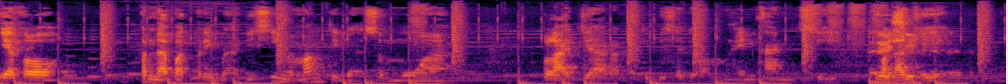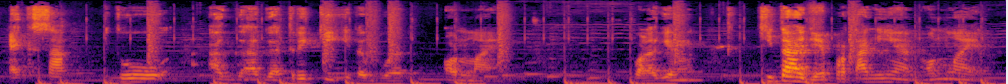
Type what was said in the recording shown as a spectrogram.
Ya kalau pendapat pribadi sih memang tidak semua pelajaran itu bisa di online kan sih. Apalagi eksak itu agak-agak tricky kita buat online. Apalagi yang kita aja pertanian online.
